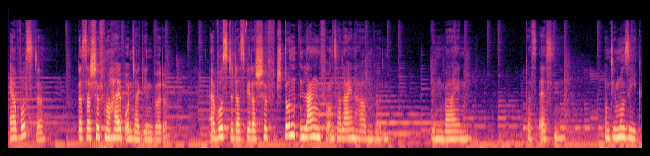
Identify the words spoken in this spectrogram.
Er wusste, dass das Schiff nur halb untergehen würde. Er wusste, dass wir das Schiff stundenlang für uns allein haben würden. Den Wein, das Essen und die Musik.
